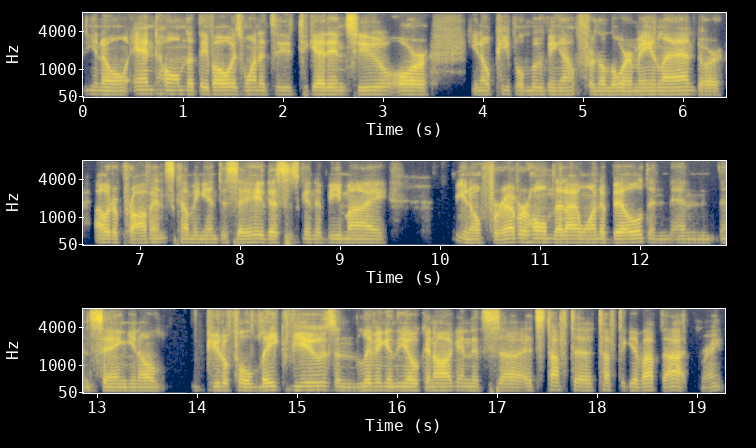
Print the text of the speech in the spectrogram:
you know end home that they've always wanted to, to get into or you know people moving out from the lower mainland or out of province coming in to say hey this is going to be my you know forever home that i want to build and and and saying you know beautiful lake views and living in the okanagan it's uh, it's tough to tough to give up that right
